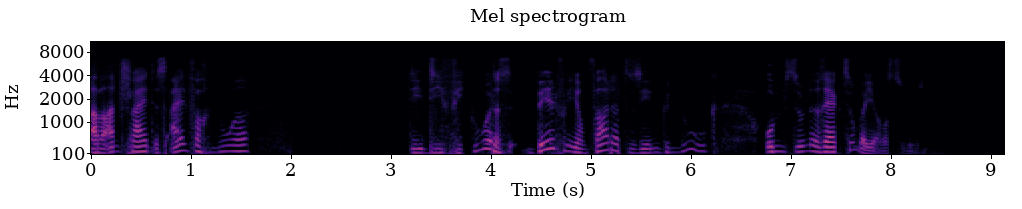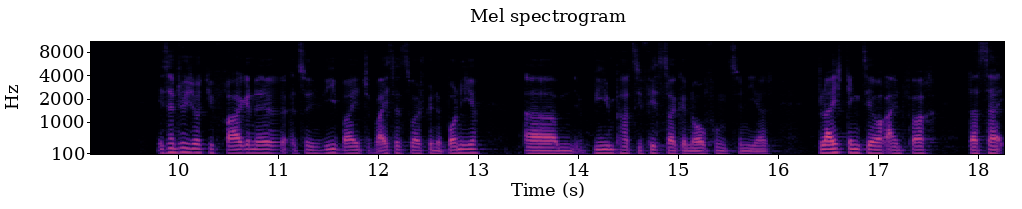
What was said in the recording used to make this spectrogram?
Aber anscheinend ist einfach nur die, die Figur, das Bild von ihrem Vater zu sehen, genug, um so eine Reaktion bei ihr auszulösen. Ist natürlich auch die Frage, ne, also inwieweit weiß jetzt zum Beispiel eine Bonnie, ähm, wie ein Pazifist da genau funktioniert. Vielleicht denkt sie auch einfach, dass da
